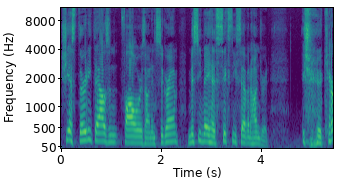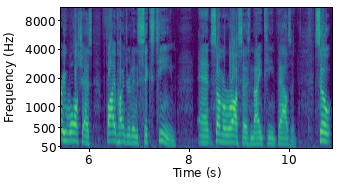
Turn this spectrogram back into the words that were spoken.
She has 30,000 followers on Instagram. Misty May has 6,700. Kerri Walsh has 516, and Summer Ross has 19,000. So,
